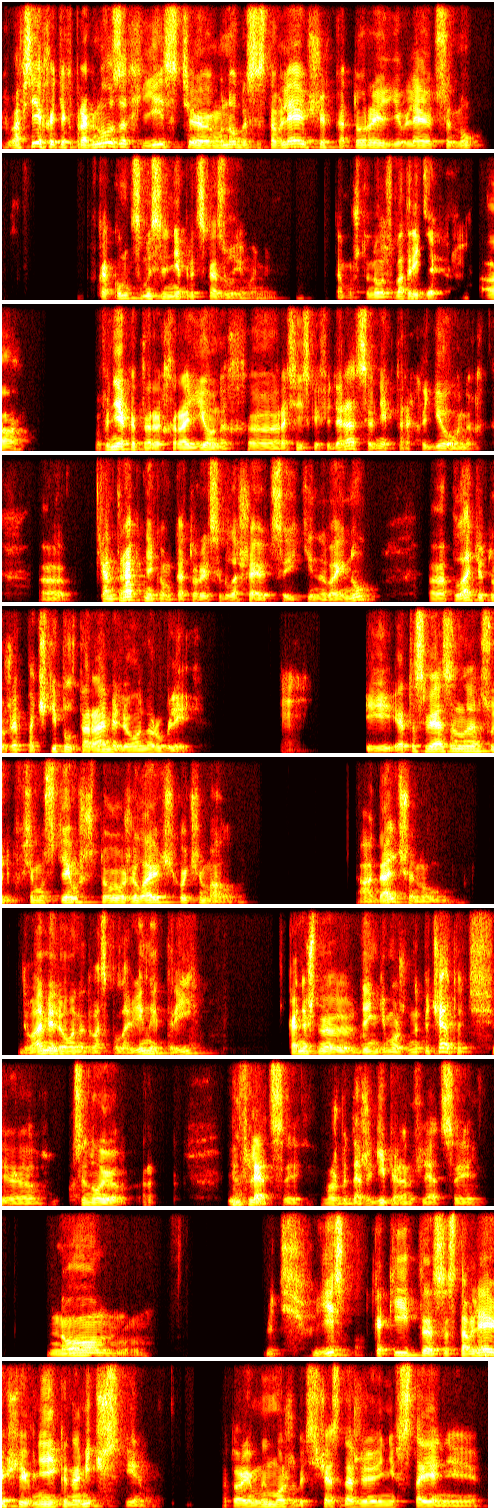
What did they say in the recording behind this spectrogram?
во всех этих прогнозах есть э, много составляющих, которые являются, ну, в каком-то смысле непредсказуемыми. Потому что, ну вот смотрите, а, в некоторых районах э, Российской Федерации, в некоторых регионах э, контрактникам, которые соглашаются идти на войну, платят уже почти полтора миллиона рублей. И это связано, судя по всему, с тем, что желающих очень мало. А дальше, ну, 2 миллиона, 2,5, 3. Конечно, деньги можно напечатать э, ценой инфляции, может быть, даже гиперинфляции, но ведь есть какие-то составляющие внеэкономические, которые мы, может быть, сейчас даже не в состоянии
